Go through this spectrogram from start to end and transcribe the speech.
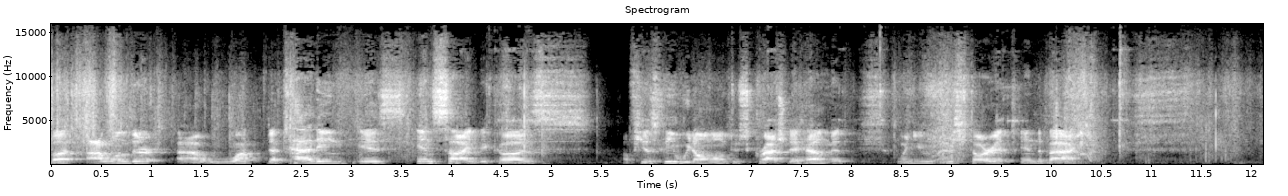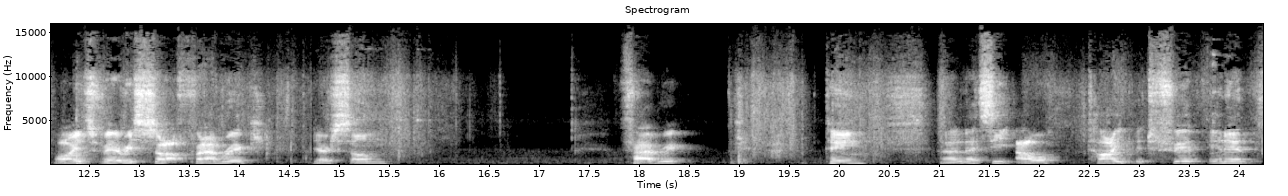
but I wonder uh, what the padding is inside because obviously we don't want to scratch the helmet when you restore it in the bag. Oh, it's very soft fabric. There's some fabric thing. Uh, let's see how tight it fit in it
